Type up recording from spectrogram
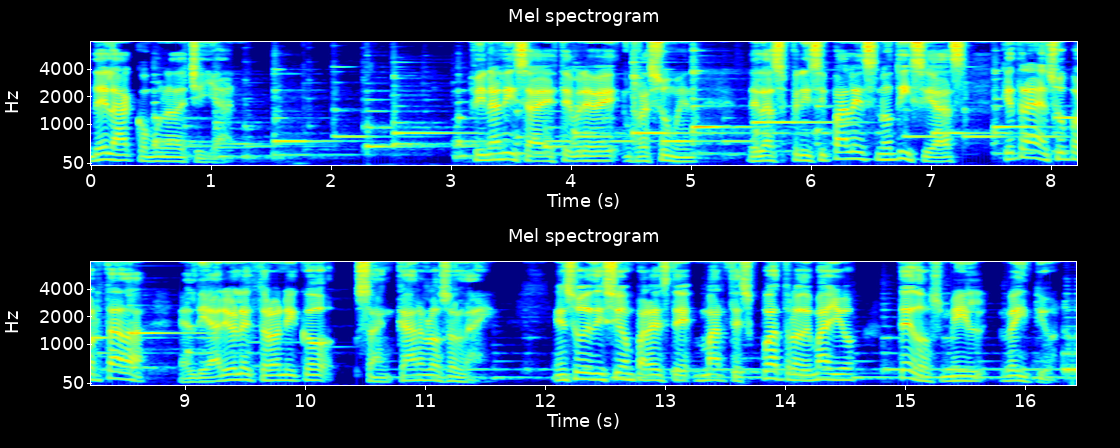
de la comuna de Chillán. Finaliza este breve resumen de las principales noticias que trae en su portada el diario electrónico San Carlos Online, en su edición para este martes 4 de mayo de 2021.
